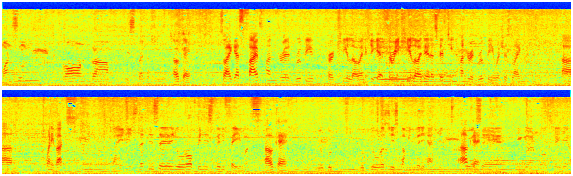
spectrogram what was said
Monsoon prawn crab is better. Okay. So I guess 500 rupee per kilo, and if you get three kilo a day, that's 1500 rupee, which is like um, 20 bucks. Chinese, that is uh, European is very famous. Okay. You good, good tourist is coming very happy. Okay. USA, England, Australia.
